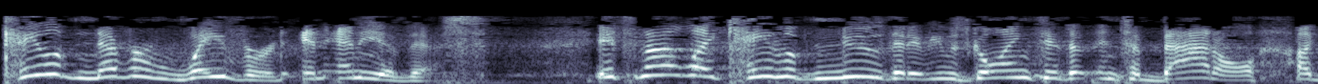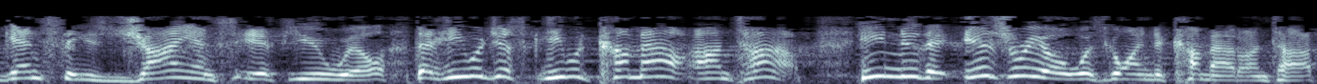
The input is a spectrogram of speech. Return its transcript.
Caleb never wavered in any of this. It's not like Caleb knew that if he was going the, into battle against these giants, if you will, that he would just, he would come out on top. He knew that Israel was going to come out on top.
